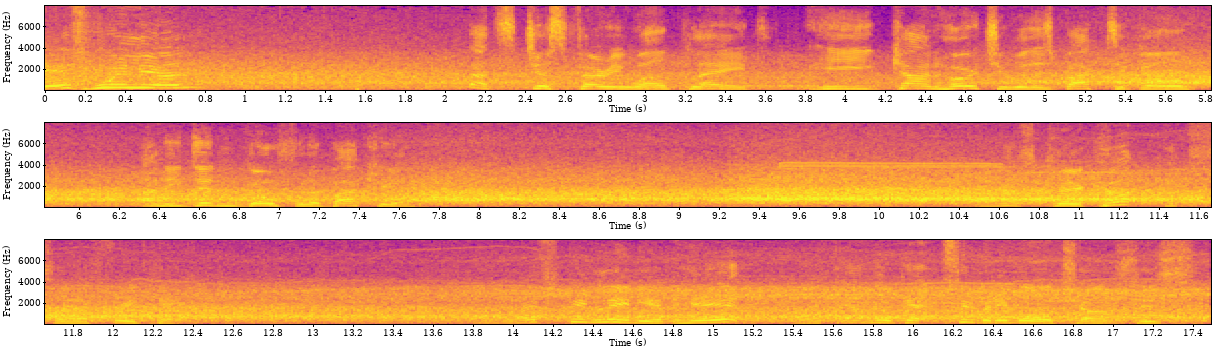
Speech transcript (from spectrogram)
Here's Willian. That's just very well played. He can't hurt you with his back to goal, and he didn't go for the back heel. And that's clear cut. It's a uh, free kick. And the ref's been lenient here. Doubt he'll get too many more chances.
